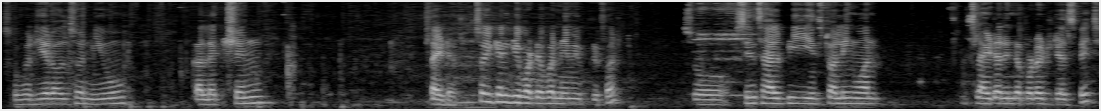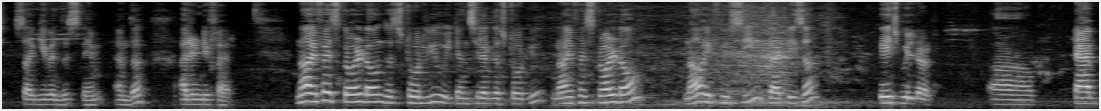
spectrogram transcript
So over here also new collection slider. So you can give whatever name you prefer so since i'll be installing one slider in the product details page so i given this name and the identifier. Now if i scroll down the store view we can select the store view. Now if i scroll down now if you see that is a page builder uh, tab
